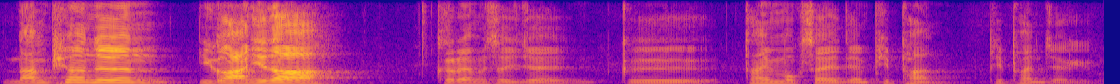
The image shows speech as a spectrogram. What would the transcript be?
남편은 이거 아니다. 그러면서 이제 그 담임 목사에 대한 비판, 비판적이고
